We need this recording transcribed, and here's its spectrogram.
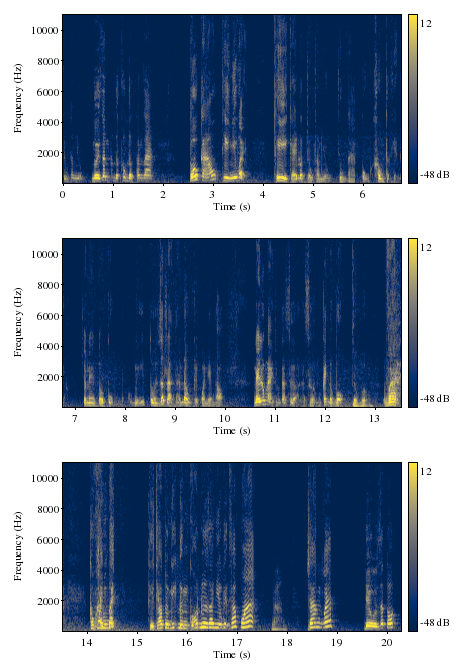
chống tham nhũng. Người dân được không được tham gia. Tố cáo thì như vậy thì cái luật chống tham nhũng chúng ta cũng không thực hiện được. Cho nên tôi cũng, cũng nghĩ tôi rất là tán đồng cái quan điểm đó. Ngay lúc này chúng ta sửa là sửa một cách đồng bộ. Đồng bộ. Và công khai minh bạch. Thì theo tôi nghĩ đừng có đưa ra nhiều biện pháp quá. Vâng. trang web đều rất tốt.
